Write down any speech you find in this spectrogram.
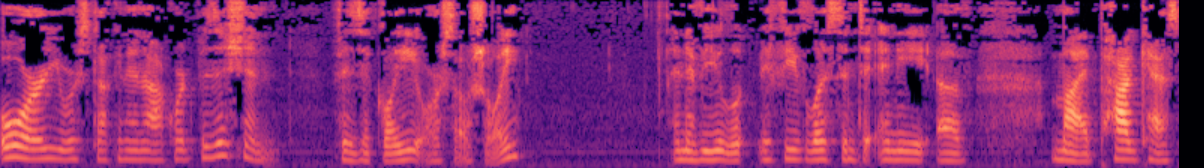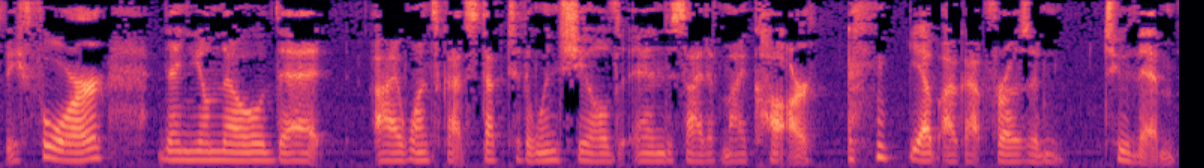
Or you were stuck in an awkward position, physically or socially. And if you if you've listened to any of my podcasts before, then you'll know that I once got stuck to the windshield and the side of my car. yep, I got frozen to them.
